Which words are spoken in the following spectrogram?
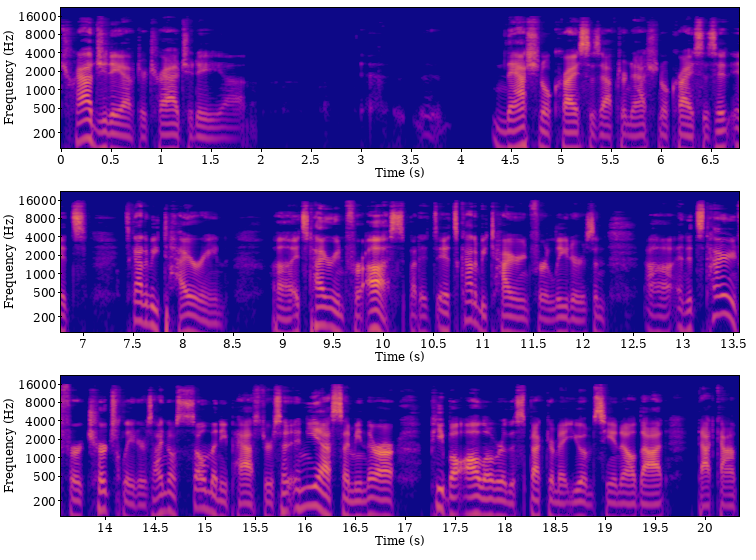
Tragedy after tragedy, uh, national crisis after national crisis. It, it's it's got to be tiring uh, it's tiring for us, but it, it's got to be tiring for leaders, and uh, and it's tiring for church leaders. I know so many pastors, and, and yes, I mean there are people all over the spectrum at umcnl.com,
